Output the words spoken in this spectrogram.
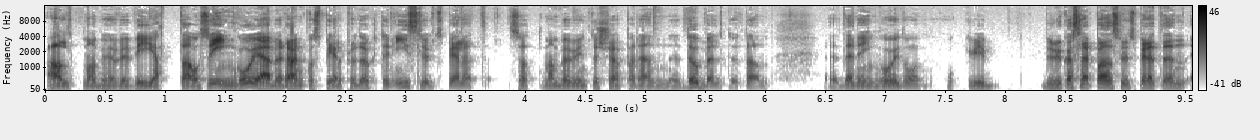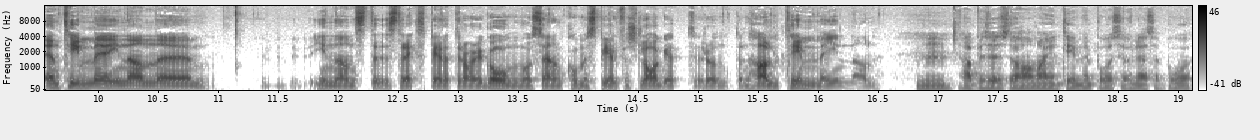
allt man behöver veta. Och så ingår ju även rank och spelprodukten i slutspelet. Så att man behöver inte köpa den dubbelt utan eh, den ingår ju då. Och vi, brukar släppa slutspelet en, en timme innan eh, innan streckspelet drar igång och sen kommer spelförslaget runt en halvtimme innan. Mm, ja, precis. Då har man ju en timme på sig att läsa på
